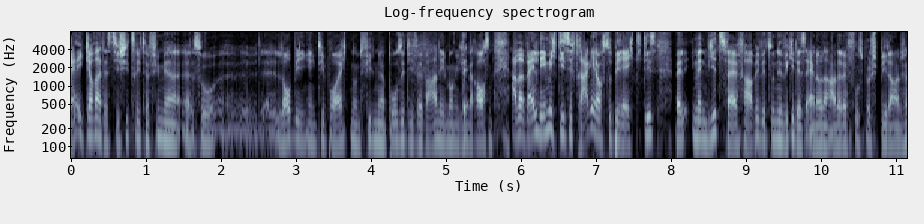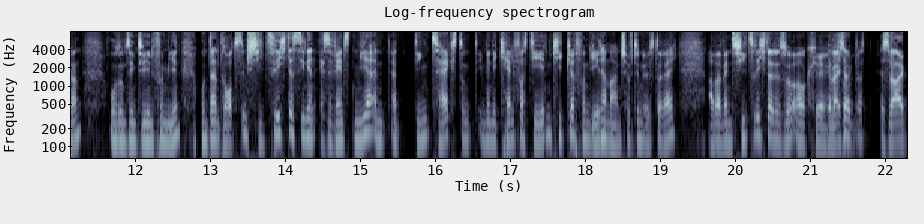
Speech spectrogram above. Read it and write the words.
Ja, ich glaube auch, dass die Schiedsrichter viel mehr äh, so äh, Lobbying irgendwie bräuchten und viel mehr positive Wahrnehmung irgendwie nach außen. Aber weil nämlich diese Frage auch so berechtigt ist, weil ich meine, wir zwei, Fabi, wir tun ja wirklich das ein oder andere Fußballspiel anschauen und uns irgendwie informieren und dann trotzdem Schiedsrichter sind, also wenn du mir ein, ein Ding zeigst und ich meine, ich kenne fast jeden Kicker von jeder Mannschaft in Österreich, aber wenn Schiedsrichter das so, okay. Ja, weil es so, halt, es war halt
